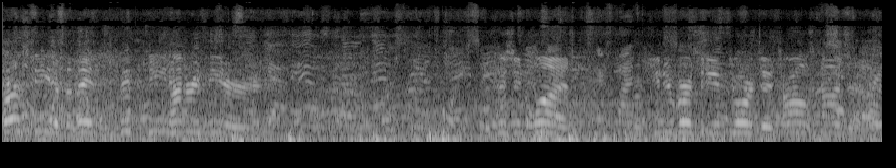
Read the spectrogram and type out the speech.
First heat of the men's 1,500 meters. Position one, University of Georgia, Charles Condra.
